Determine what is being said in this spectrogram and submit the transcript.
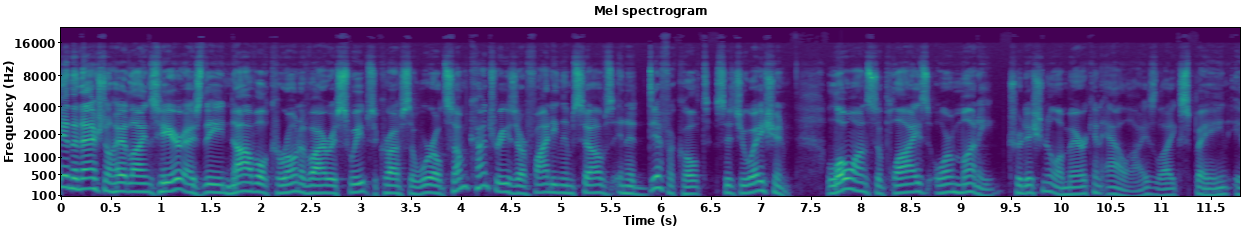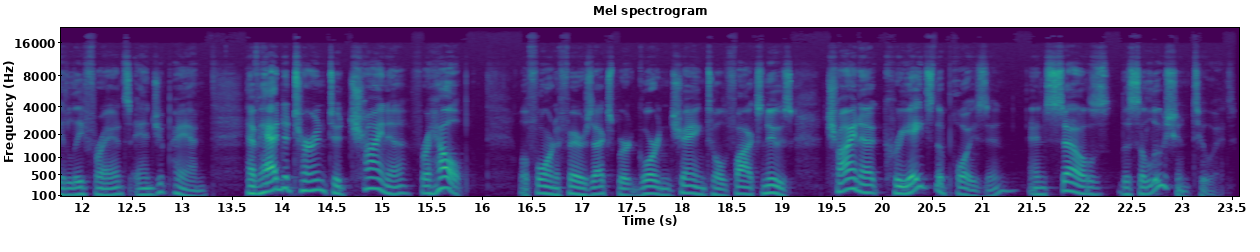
In the national headlines here, as the novel coronavirus sweeps across the world, some countries are finding themselves in a difficult situation. Low on supplies or money, traditional American allies like Spain, Italy, France, and Japan have had to turn to China for help. Well, foreign affairs expert Gordon Chang told Fox News China creates the poison and sells the solution to it.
